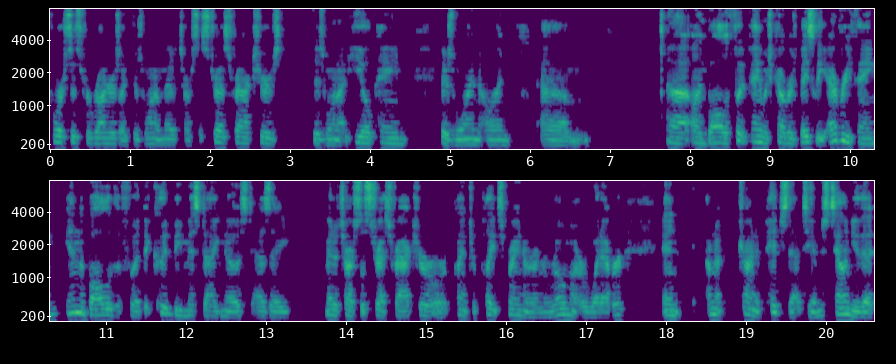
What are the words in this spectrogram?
courses for runners. Like there's one on metatarsal stress fractures, there's one on heel pain, there's one on um, uh, on ball of foot pain, which covers basically everything in the ball of the foot that could be misdiagnosed as a metatarsal stress fracture or a plantar plate sprain or an neuroma or whatever. And I'm not trying to pitch that to you. I'm just telling you that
